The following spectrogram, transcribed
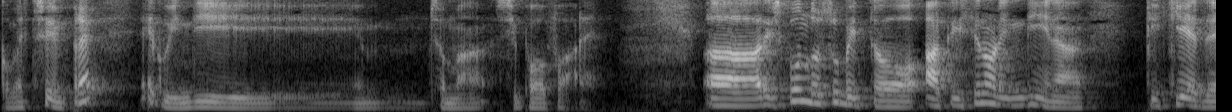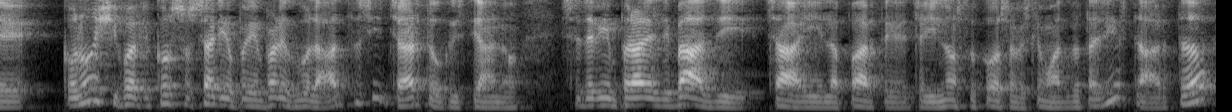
come sempre e quindi insomma si può fare. Uh, rispondo subito a Cristiano Rendina che chiede conosci qualche corso serio per imparare Google Ads? Sì certo Cristiano, se devi imparare le basi c'hai, la parte, c'è il nostro corso che si chiama Advertising Start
